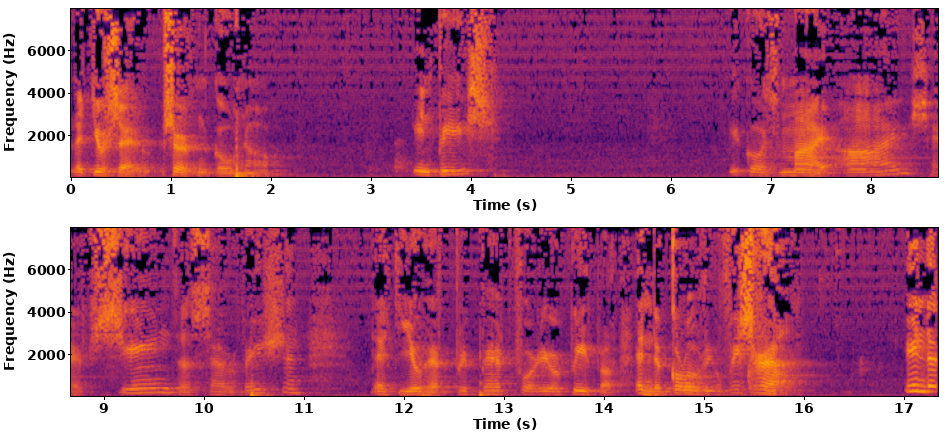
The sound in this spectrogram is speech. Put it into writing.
let your servant go now in peace because my eyes have seen the salvation that you have prepared for your people and the glory of Israel in the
